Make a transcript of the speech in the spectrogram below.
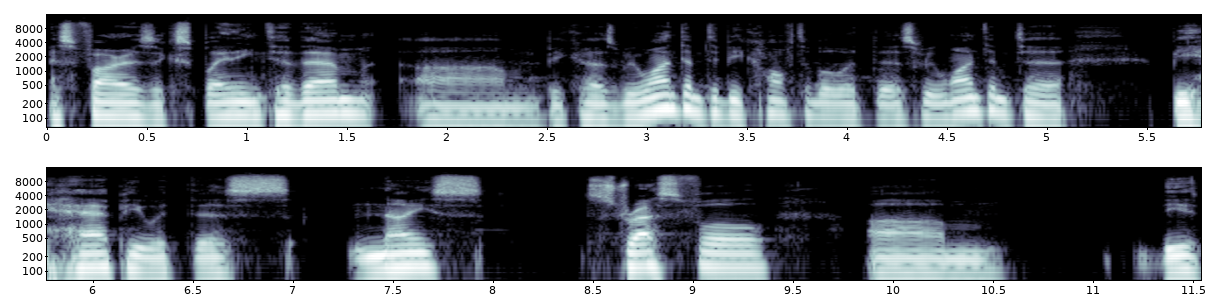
as far as explaining to them um, because we want them to be comfortable with this. We want them to be happy with this nice stressful um these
